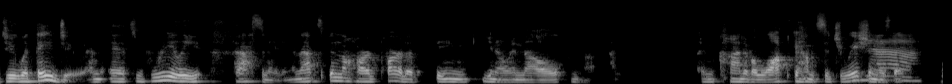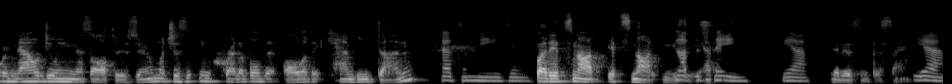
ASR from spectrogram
do what they do. And it's really fascinating. And that's been the hard part of being you know in a in kind of a lockdown situation yeah. is that we're now doing this all through zoom which is incredible that all of it can be done. That's amazing. But it's not it's not easy not the same. yeah. it isn't the same. Yeah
